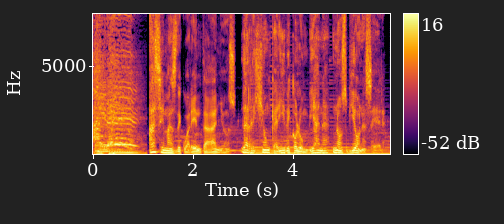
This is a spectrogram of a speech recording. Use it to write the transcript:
Aire. Hace más de 40 años, la región caribe colombiana nos vio nacer.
